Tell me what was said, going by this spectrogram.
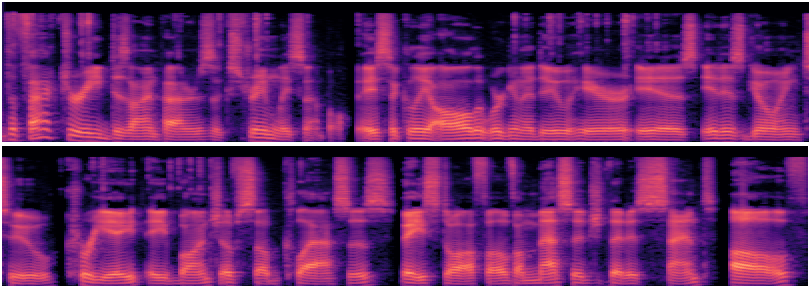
The factory design pattern is extremely simple. Basically, all that we're going to do here is it is going to create a bunch of subclasses based off of a message that is sent of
